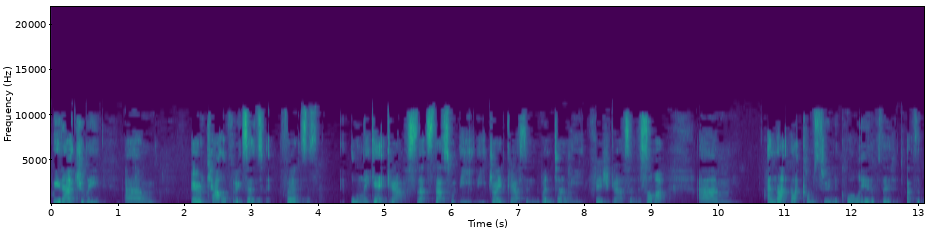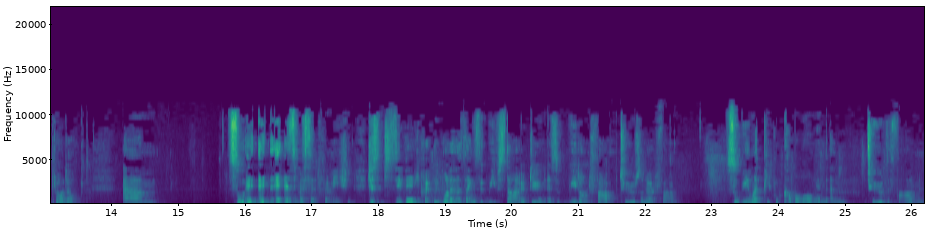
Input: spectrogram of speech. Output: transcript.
where actually um, our cattle, for, exi- for instance, only get grass. That's that's what they eat. They eat dried grass in the winter and they eat fresh grass in the summer, um, and that, that comes through in the quality of the of the product. Um, so it, it, it is misinformation. Just to say very quickly, one of the things that we've started doing is we run farm tours on our farm. So we let people come along and, and tour the farm and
